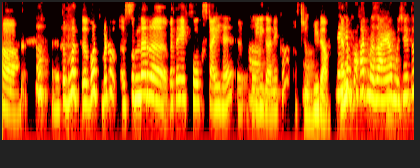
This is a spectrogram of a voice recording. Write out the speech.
हाँ तो बहुत बहुत बड़ा सुंदर मतलब एक फोक स्टाइल है होली हाँ। गाने का जो हाँ गीरा है ना? बहुत मज़ा आया मुझे तो।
